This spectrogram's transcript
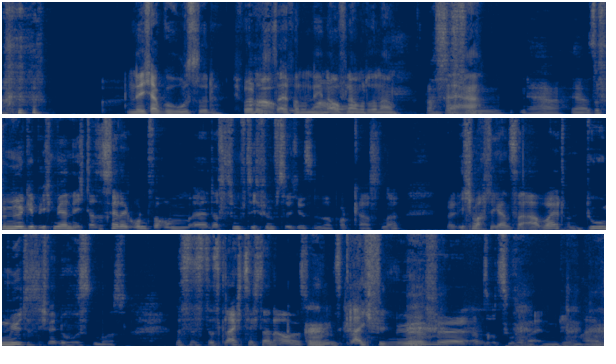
Nee, ich habe gehustet. Ich wollte Ah, das jetzt einfach oh, noch nicht in wow. Aufnahme drin haben. Was ist Ja. ein, ja, ja, so viel Mühe gebe ich mir nicht. Das ist ja der Grund, warum äh, das 50-50 ist, unser Podcast, ne? Weil ich mache die ganze Arbeit und du mühtest dich, wenn du husten musst. Das, ist, das gleicht sich dann aus. Wir uns gleich viel Mühe für unsere ZuhörerInnen geben halt.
